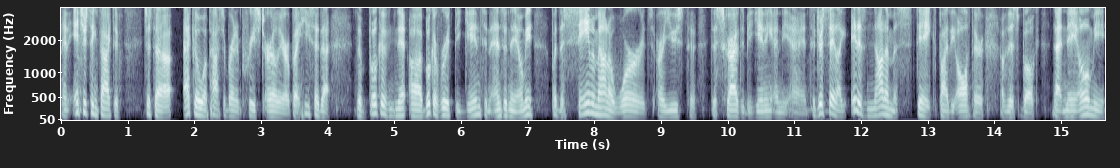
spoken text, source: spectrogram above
an interesting fact, if just to echo what Pastor Brennan preached earlier, but he said that the book of uh, book of Ruth begins and ends with Naomi, but the same amount of words are used to describe the beginning and the end. To just say like it is not a mistake by the author of this book that Naomi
